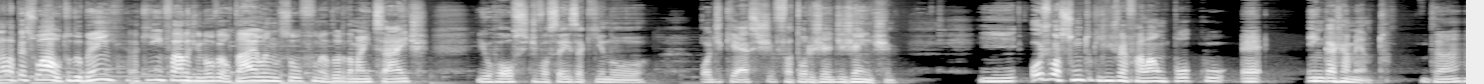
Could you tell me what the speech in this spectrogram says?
Fala pessoal, tudo bem? Aqui quem fala de novo é o Thailand, sou o fundador da Mindsight e o host de vocês aqui no podcast Fator G de Gente. E hoje o assunto que a gente vai falar um pouco é engajamento, tá?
